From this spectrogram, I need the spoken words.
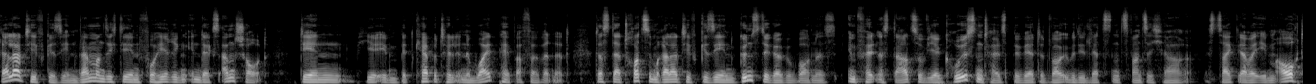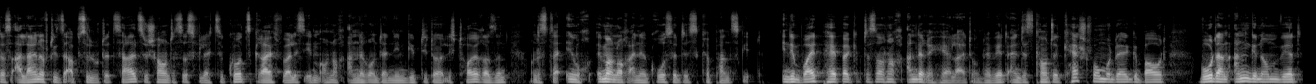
relativ gesehen, wenn man sich den vorherigen Index anschaut, den hier eben BitCapital in einem White Paper verwendet, dass der trotzdem relativ gesehen günstiger geworden ist im Verhältnis dazu, wie er größtenteils bewertet war über die letzten 20 Jahre. Es zeigt aber eben auch, dass allein auf diese absolute Zahl zu schauen, dass es vielleicht zu kurz greift, weil es eben auch noch andere Unternehmen gibt, die deutlich teurer sind und es da immer noch eine große Diskrepanz gibt. In dem White Paper gibt es auch noch andere Herleitungen. Da wird ein Discounted Cashflow Modell gebaut, wo dann angenommen wird,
